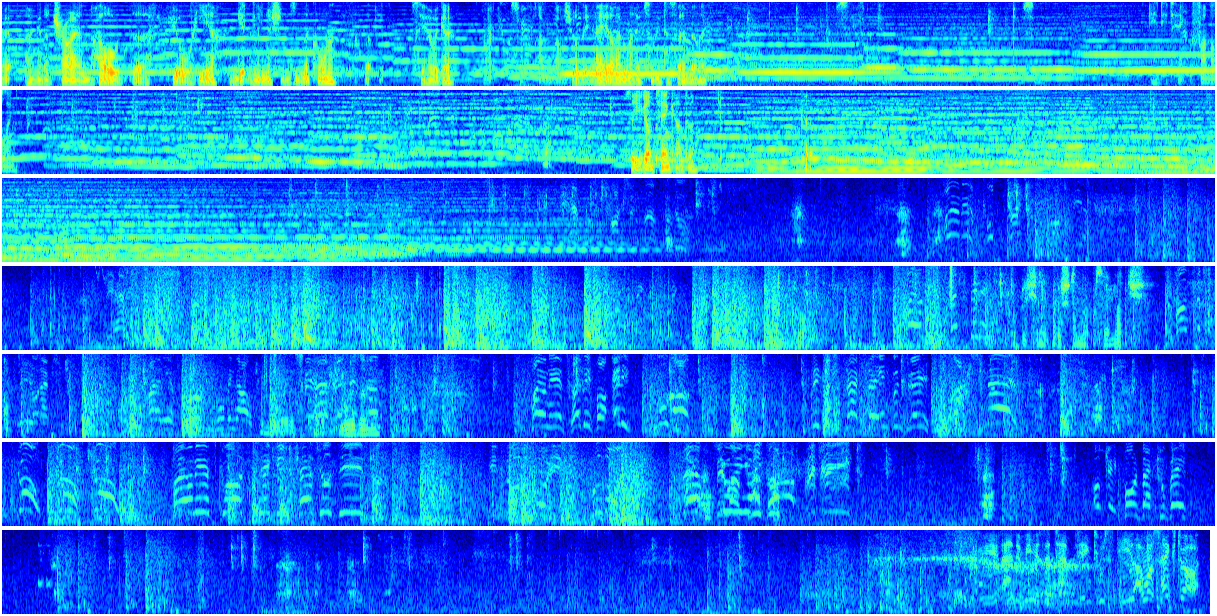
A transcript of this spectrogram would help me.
Okay, I'm going to try and hold the fuel here and get the munitions in the corner. But see how we go. Alright, sweet. I'm, um, Sure, the AI might have something to say about that. I'll see if I can do some anti-tank funneling. So you got tank hunter. Attempting to steal our sector.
